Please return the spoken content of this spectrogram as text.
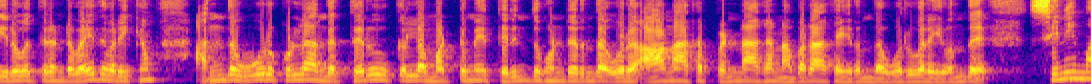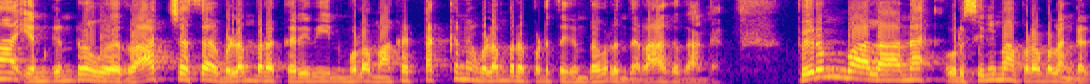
இருபத்தி ரெண்டு வயது வரைக்கும் அந்த ஊருக்குள்ளே அந்த தெருவுக்குள்ளே மட்டுமே தெரிந்து கொண்டிருந்த ஒரு ஆணாக பெண்ணாக நபராக இருந்த ஒருவரை வந்து சினிமா என்கின்ற ஒரு ராட்சச விளம்பர கருவியின் மூலமாக டக்குன்னு விளம்பரப்படுத்துகின்றவர் இந்த ராகு தாங்க பெரும்பாலான ஒரு சினிமா பிரபலங்கள்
